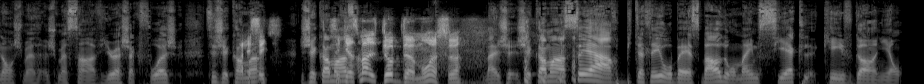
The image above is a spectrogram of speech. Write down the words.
non, je me, je me, sens vieux à chaque fois. j'ai, commencé... c'est quasiment le double de moi, ça. Ben, j'ai, commencé à arbitrer au baseball au même siècle qu'Yves Gagnon.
